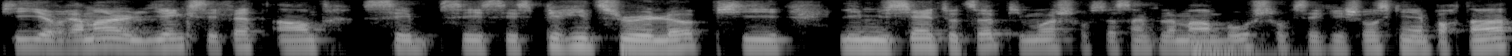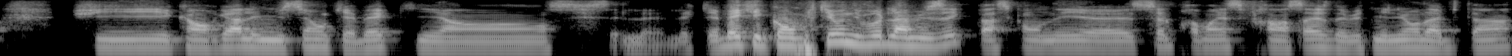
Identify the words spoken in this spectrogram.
Puis il y a vraiment un lien qui s'est fait entre ces, ces, ces spiritueux-là, puis les musiciens et tout ça. Puis moi, je trouve ça simplement beau. Je trouve que c'est quelque chose qui est important. Puis quand on regarde les musiciens au Québec, en... le, Québec est compliqué au niveau de la musique parce qu'on est euh, seule province française de 8 millions d'habitants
